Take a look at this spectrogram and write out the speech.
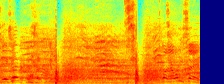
Dick up for what do you say?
